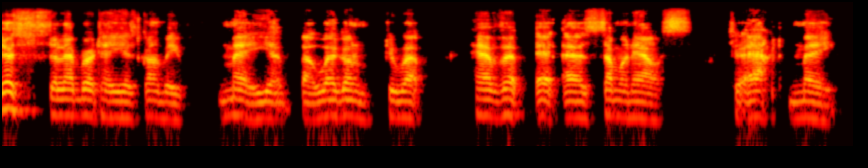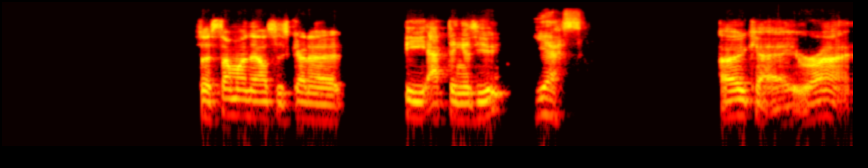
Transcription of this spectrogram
this celebrity is going to be me, yeah, but we're going to uh, have it, it as someone else to act me. So someone else is gonna be acting as you? Yes, Okay, right.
